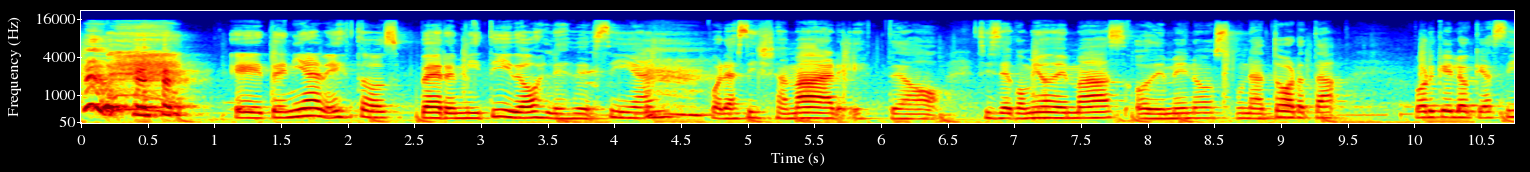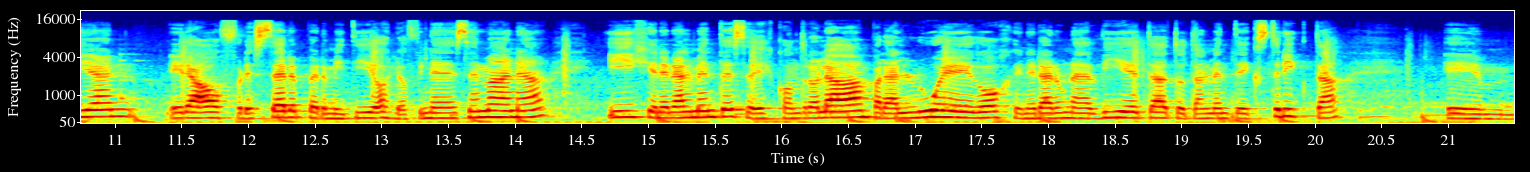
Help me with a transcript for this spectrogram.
Eh, tenían estos permitidos, les decían, por así llamar, esto, si se comió de más o de menos una torta, porque lo que hacían era ofrecer permitidos los fines de semana y generalmente se descontrolaban para luego generar una dieta totalmente estricta em,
